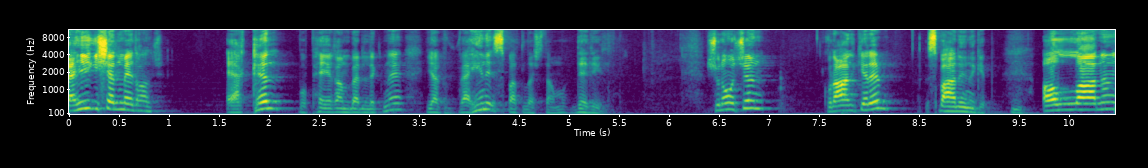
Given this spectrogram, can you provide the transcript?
vahiyga ishonmaydigan uchun aql bu payg'ambarlikni yoki vahiyni isbotlashdan dalil shuning uchun qur'oni karim isbohanini gibi allohning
